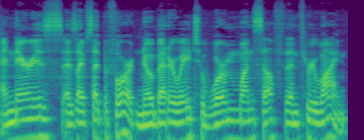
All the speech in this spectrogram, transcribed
And there is, as I've said before, no better way to warm oneself than through wine.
